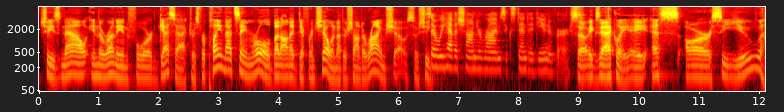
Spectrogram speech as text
she's now in the running for guest actress for playing that same role, but on a different show, another Shonda Rhimes show. So she. So we have a Shonda Rhimes extended universe. so exactly a SRCU,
